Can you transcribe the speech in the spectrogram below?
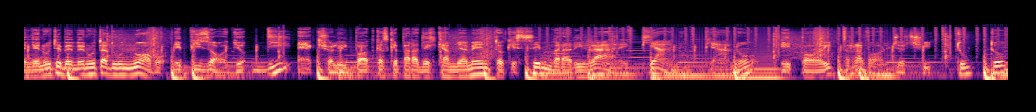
Benvenuti e benvenuti ad un nuovo episodio di Actually, il podcast che parla del cambiamento che sembra arrivare piano piano e poi travolgerci tutto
